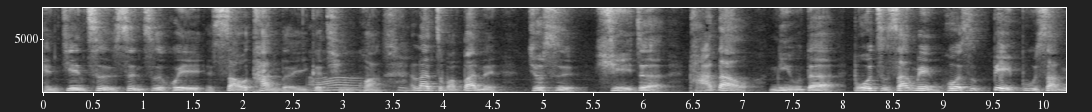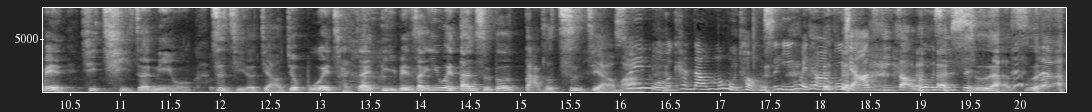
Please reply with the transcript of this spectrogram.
很尖刺，甚至会烧烫的一个情况。哦、那怎么办呢？就是学着爬到牛的脖子上面，或是背部上面去骑着牛，自己的脚就不会踩在地面上，因为当时都打着赤脚嘛。所以我们看到牧童，是因为他们不想要自己走路，是不是？是啊，是啊。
